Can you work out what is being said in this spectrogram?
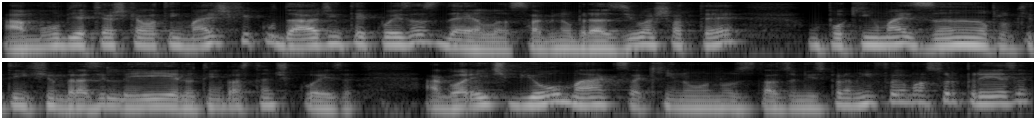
a MUBI aqui acho que ela tem mais dificuldade em ter coisas dela, sabe? No Brasil acho até um pouquinho mais amplo, porque tem filme brasileiro, tem bastante coisa. Agora HBO Max aqui no, nos Estados Unidos para mim foi uma surpresa,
